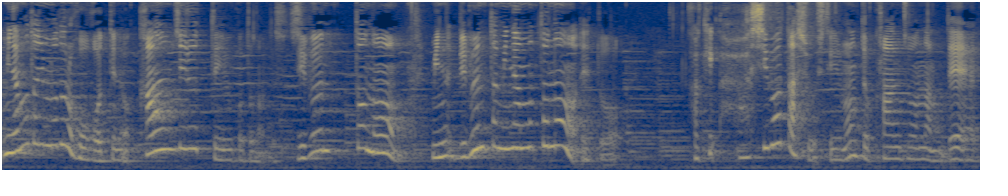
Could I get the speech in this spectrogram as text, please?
源に戻る方法っていうのを感じるっていうことなんです。自分との自分と源の、えっと、橋渡しをしているものという感情なので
